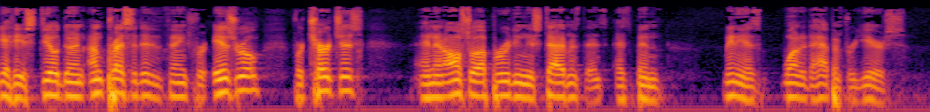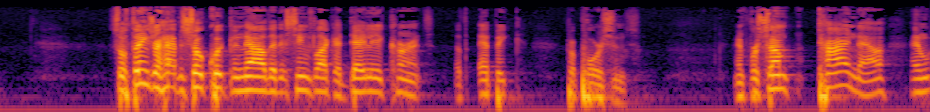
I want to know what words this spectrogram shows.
yet he is still doing unprecedented things for Israel, for churches, and then also uprooting the establishment that has been many has wanted to happen for years. So things are happening so quickly now that it seems like a daily occurrence of epic proportions. And for some time now, and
